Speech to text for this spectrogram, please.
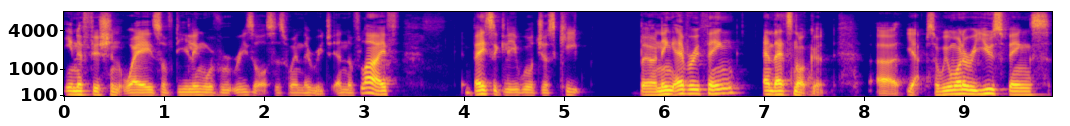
inefficient ways of dealing with resources when they reach end of life. Basically, we'll just keep burning everything, and that's not good. Uh, yeah, so we want to reuse things,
